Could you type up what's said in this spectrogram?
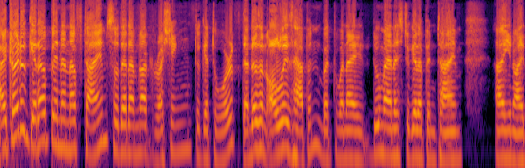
I try to get up in enough time so that I'm not rushing to get to work. That doesn't always happen, but when I do manage to get up in time, uh, you know, I,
